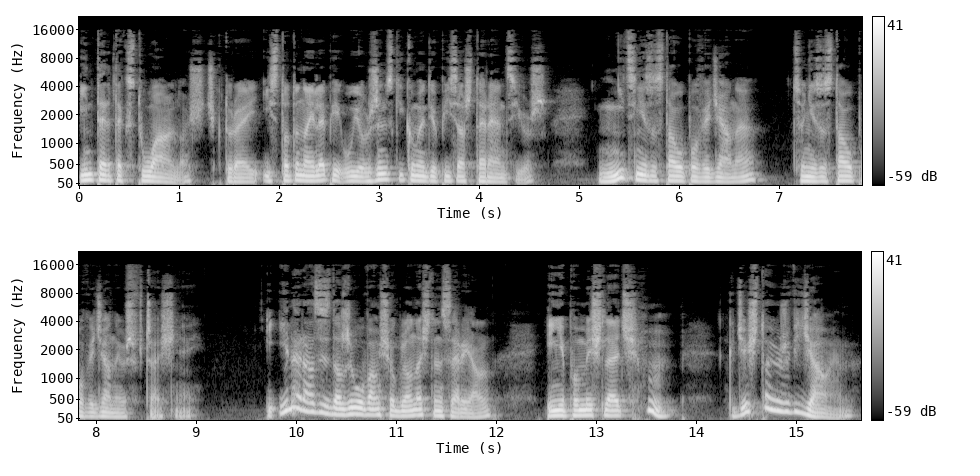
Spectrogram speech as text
intertekstualność, której istotę najlepiej ujął rzymski komediopisarz Terencjusz. Nic nie zostało powiedziane, co nie zostało powiedziane już wcześniej. I ile razy zdarzyło wam się oglądać ten serial i nie pomyśleć, hmm, gdzieś to już widziałem –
